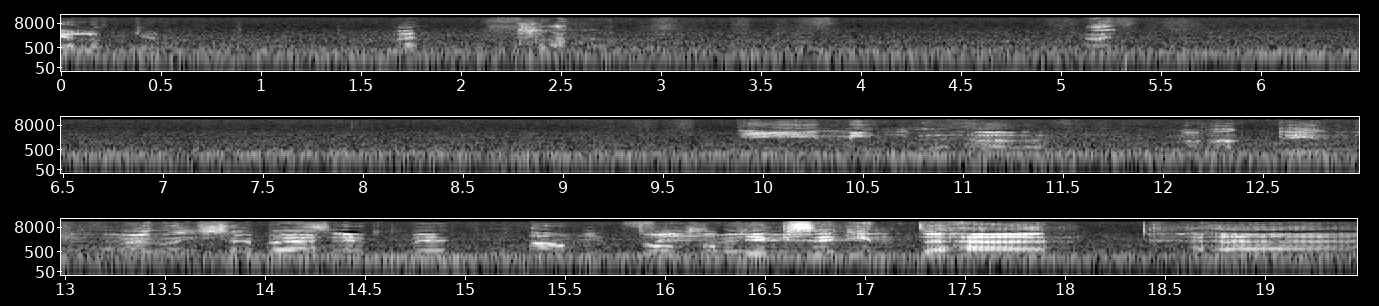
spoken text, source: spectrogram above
Jag lockar. Men? I min här. Martin Men Sebbe! Sebbe och Anton och Pjäxe inte här.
